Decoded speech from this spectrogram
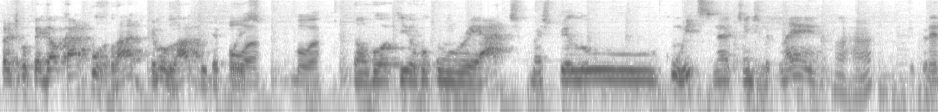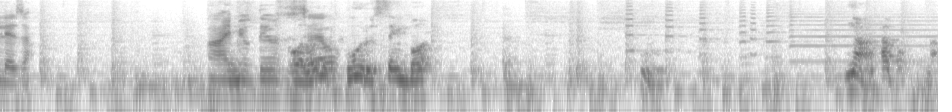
pra, tipo, pegar o cara por lado, pelo lado depois. Boa, boa. Então eu vou aqui, eu vou com o React, mas pelo. com Wits, né? Change the plan. Aham. Beleza. Ai, meu Deus do Rolando céu. puro, sem bom. Hum. Não, tá bom. Não,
